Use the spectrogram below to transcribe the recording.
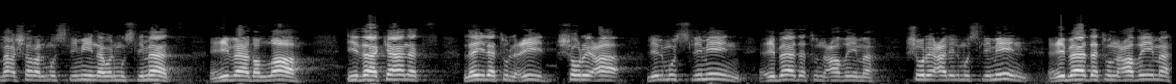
معشر المسلمين والمسلمات عباد الله إذا كانت ليلة العيد شرع للمسلمين عبادة عظيمة. شرع للمسلمين عبادة عظيمة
